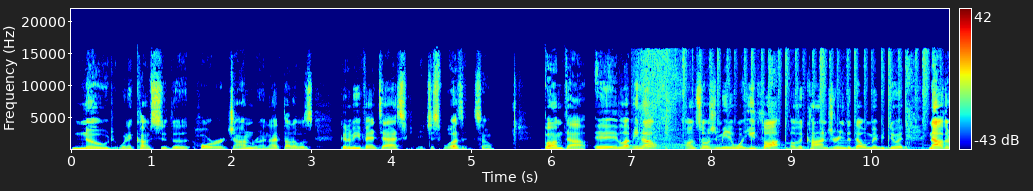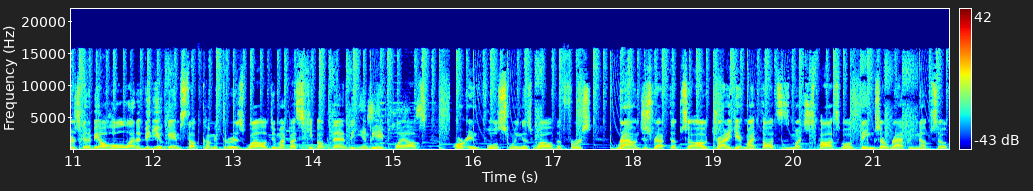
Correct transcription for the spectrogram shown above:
node when it comes to the horror genre. And I thought it was gonna be fantastic, and it just wasn't. So bummed out. Hey, let me know on social media what you thought of The Conjuring, The Devil Made Me Do It. Now, there's going to be a whole lot of video game stuff coming through as well. I'll do my best to keep up with that. The NBA playoffs are in full swing as well. The first round just wrapped up. So I'll try to get my thoughts as much as possible. Things are wrapping up. So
